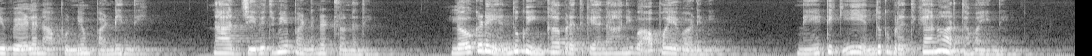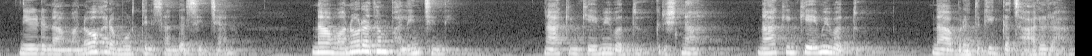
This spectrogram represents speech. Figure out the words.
ఈవేళ నా పుణ్యం పండింది. నా జీవితమే పండినట్లున్నది. లోగడ ఎందుకు ఇంకా బ్రతికానా అని వాపోయేవాడిని. నేటికి ఎందుకు బ్రతికానో అర్థమైంది. నేడు నా మనోహర మూర్తిని సందర్శించాను. నా మనోరథం ఫలించింది. నాకింకేమీ వద్దు కృష్ణ. నాకింకేమీ వద్దు. నా బ్రతుకింక చాలురా.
